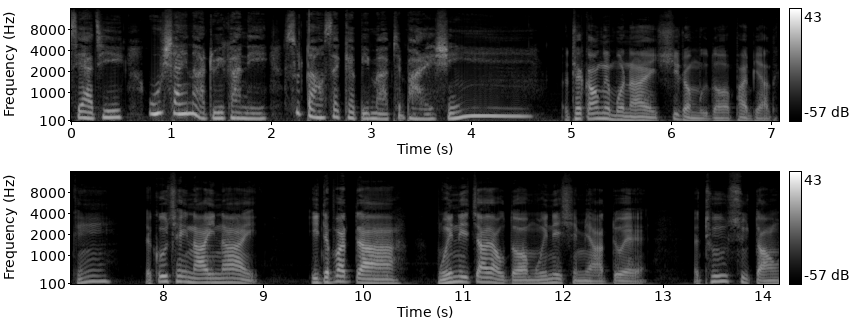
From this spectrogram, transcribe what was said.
ဆရာကြီးဦးဆိုင်နာတွေကနေဆုတောင်းဆက်ကပ်ပြီးမှဖြစ်ပါတယ်ရှင်။အထက်ကောင်းကင်ဘုံ၌ရှိတော်မူသောဖဖျားသခင်ယခုချိန်၌၌ဤတပတ်တာမွေးနေ့ကြောက်ရောက်သောမွေးနေ့ရှင်များအတွက်အထူးဆုတောင်း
